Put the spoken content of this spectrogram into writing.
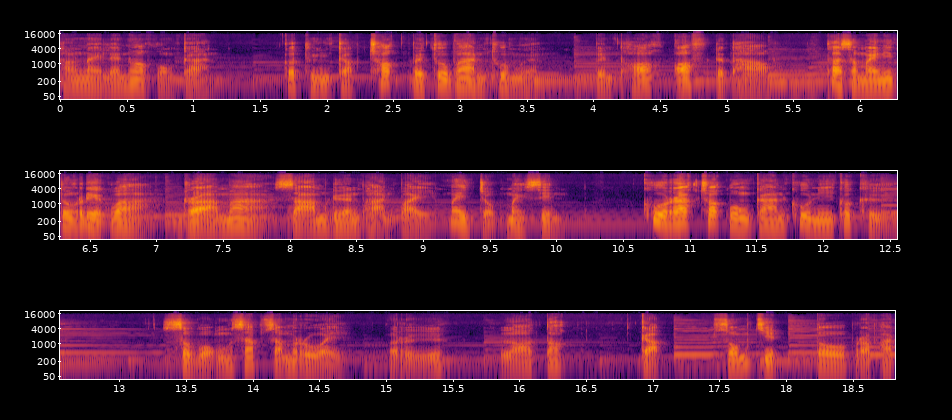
ทั้งในและนอกวงการ ก็ถึงกับช็อกไปทั่วบ้านทั่วเมือง เป็น Talk of the Town ถ้าสมัยนี้ต้องเรียกว่า ดราม่าสามเดือนผ่านไปไม่จบไม่สิ้น คู่รักช็อกวงการคู่นี้ก็คือ สวงทรัพย์สำรวย หรือล้อต็อก กับสมจิตโตประพัฒ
